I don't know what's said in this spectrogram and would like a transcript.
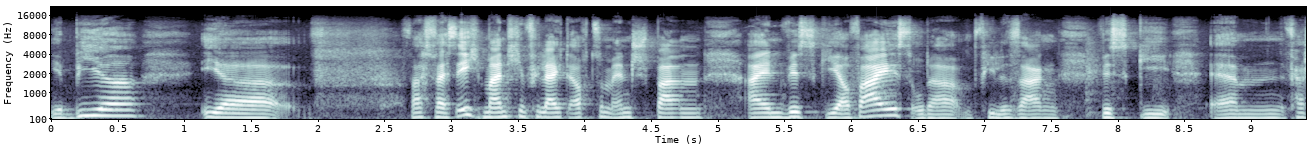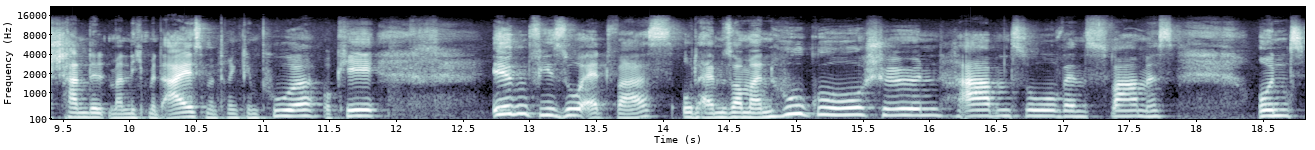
ihr Bier, ihr, was weiß ich, manche vielleicht auch zum Entspannen ein Whisky auf Eis oder viele sagen, Whisky ähm, verschandelt man nicht mit Eis, man trinkt ihn pur, okay. Irgendwie so etwas. Oder im Sommer ein Hugo, schön abends so, wenn es warm ist. Und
